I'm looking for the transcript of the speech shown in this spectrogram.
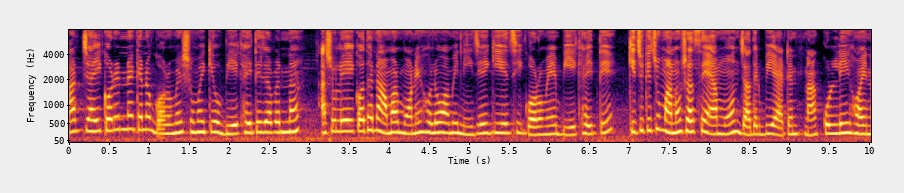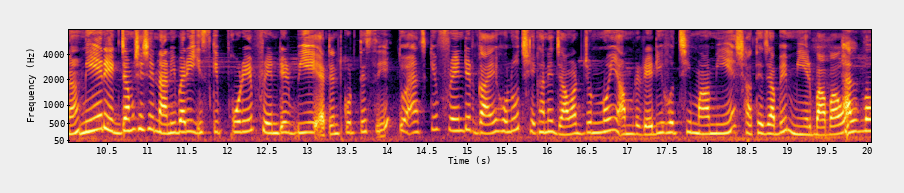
আর যাই করেন না কেন, গরমের সময় কেউ বিয়ে খাইতে যাবেন না। আসলে এই কথাটা আমার মনে হলেও আমি নিজেই গিয়েছি গরমে বিয়ে খাইতে। কিছু কিছু মানুষ আছে এমন যাদের বিয়ে অ্যাটেন্ড না করলেই হয় না। মেয়ের এক্সাম শেষে নানি বাড়ি স্কিপ করে ফ্রেন্ডের বিয়ে অ্যাটেন্ড করতেছি। তো আজকে ফ্রেন্ডের গায়ে হলুদ, সেখানে যাওয়ার জন্যই আমরা রেডি হচ্ছি মা মেয়ে, সাথে যাবে মেয়ের বাবাও। হ্যালো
